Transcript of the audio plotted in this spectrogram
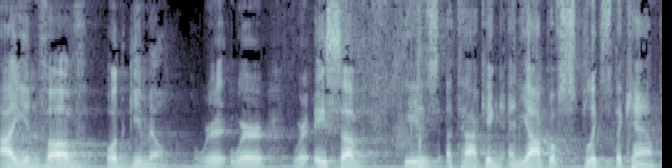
Ayin Vav Od Gimel, where where where Esav is attacking and Yaakov splits the camp.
